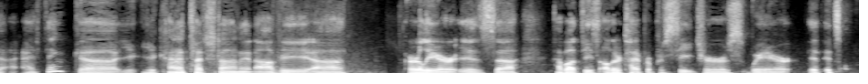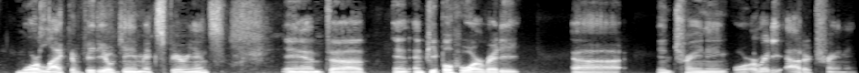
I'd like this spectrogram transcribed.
Yeah, I think uh, you you kind of touched on it, Avi. Uh, earlier is uh, how about these other type of procedures where it, it's more like a video game experience and uh, and, and people who are already uh, in training or already out of training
